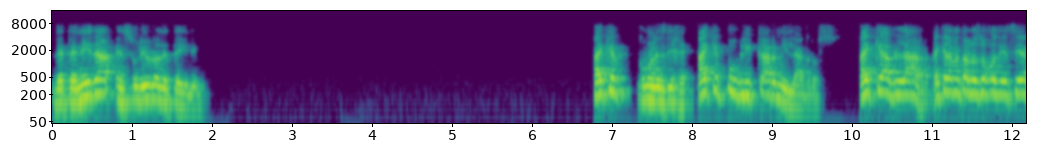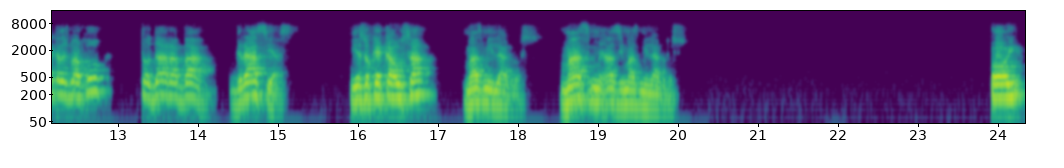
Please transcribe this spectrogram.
detenida en su libro de Teilim. Hay que, como les dije, hay que publicar milagros, hay que hablar, hay que levantar los ojos y decir a Kadosh Baruj Toda gracias. ¿Y eso qué causa? Más milagros, más, más y más milagros. Hoy,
